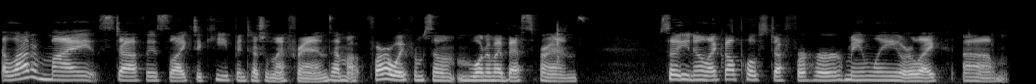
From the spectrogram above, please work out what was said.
a lot of my stuff is like to keep in touch with my friends. I'm uh, far away from some one of my best friends, so you know, like I'll post stuff for her mainly, or like um,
